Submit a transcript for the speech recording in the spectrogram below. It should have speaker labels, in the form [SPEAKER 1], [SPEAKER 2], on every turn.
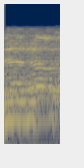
[SPEAKER 1] that I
